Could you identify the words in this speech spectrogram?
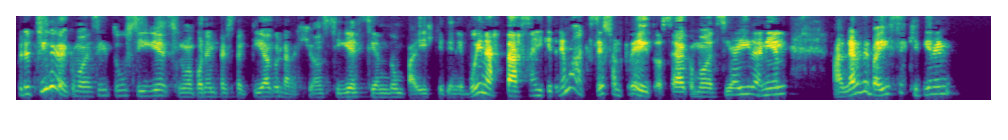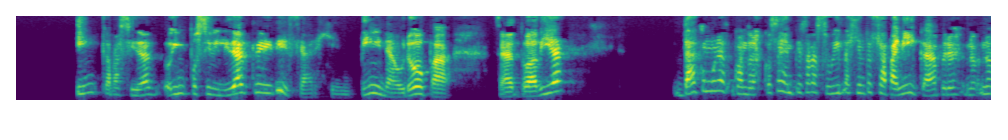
pero Chile, como decís tú, sigue, si uno pone en perspectiva con la región, sigue siendo un país que tiene buenas tasas y que tenemos acceso al crédito. O sea, como decía ahí Daniel, hablar de países que tienen incapacidad o imposibilidad crediticia, Argentina, Europa, o sea, todavía da como una, cuando las cosas empiezan a subir la gente se apanica, pero no, no,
